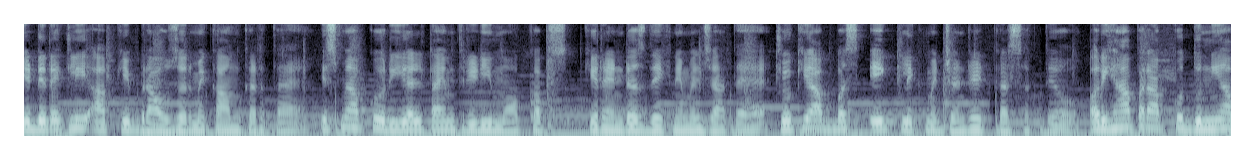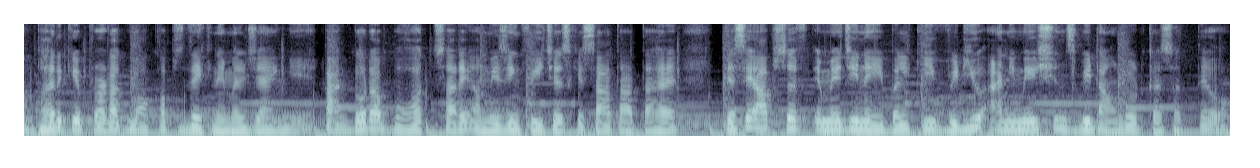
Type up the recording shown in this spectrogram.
ये डायरेक्टली आपके ब्राउज़र में काम करता है। इसमें आपको रियल टाइम थ्री डी के रेंडर्स देखने मिल जाते हैं, जो कि आप बस एक क्लिक में जनरेट कर सकते हो। और यहाँ पर आपको दुनिया भर के प्रोडक्ट मॉकअप्स देखने मिल जाएँगे। पैकडोरा बहुत सारे अमेजिंग फीचर्स के साथ आता है, जैसे आप सिर्फ़ इमेज ही नहीं, बल्कि वीडियो एनिमेशन भी डाउनलोड कर सकते हो,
